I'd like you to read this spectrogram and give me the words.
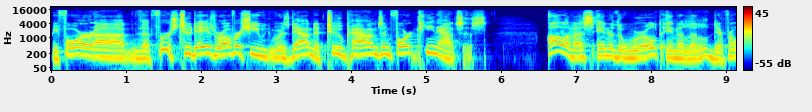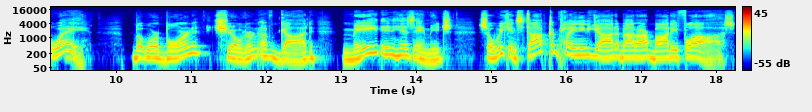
before uh, the first two days were over, she was down to two pounds and 14 ounces. All of us enter the world in a little different way, but we're born children of God, made in His image, so we can stop complaining to God about our body flaws.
